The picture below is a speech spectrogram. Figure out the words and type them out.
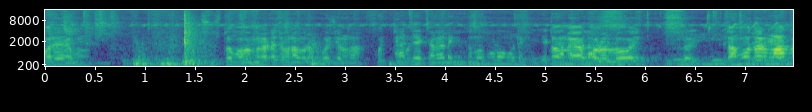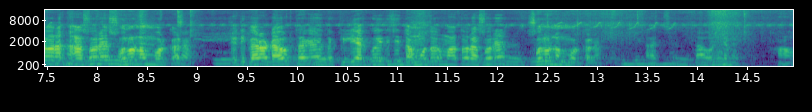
করে এবং সুস্থভাবে মেলাটা যেমন আমরা পরিচালনা করতে দমে বড় না লই। দামোদর মাহাতোর আসরে ষোলো নম্বর কাড়া। যদি কারও ডাউট থাকে তো ক্লিয়ার করে দিচ্ছি দামোদর মাহাতোর আসরে ষোলো নম্বর কাড়া। আচ্ছা তা হচ্ছে না। হ্যাঁ।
